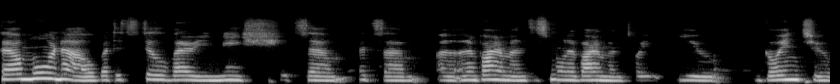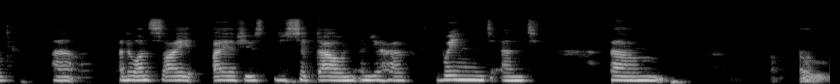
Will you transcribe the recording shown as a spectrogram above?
there are more now, but it's still very niche. It's um it's um an environment, a small environment where you go into, uh, and once I I have used you sit down and you have wind and um, oh,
